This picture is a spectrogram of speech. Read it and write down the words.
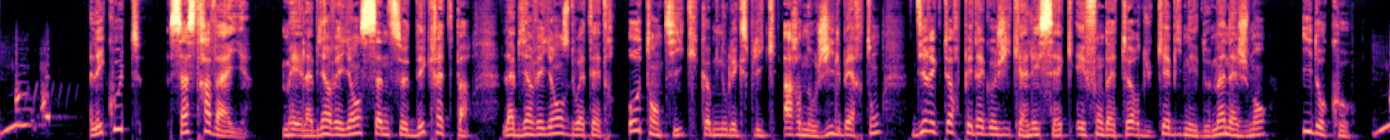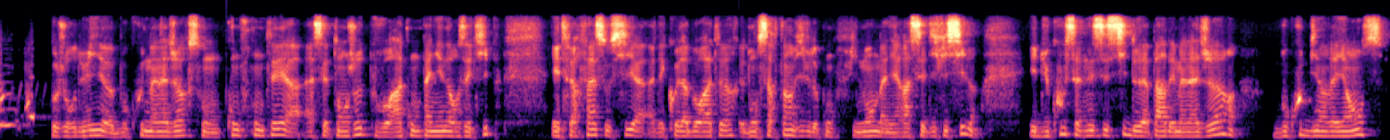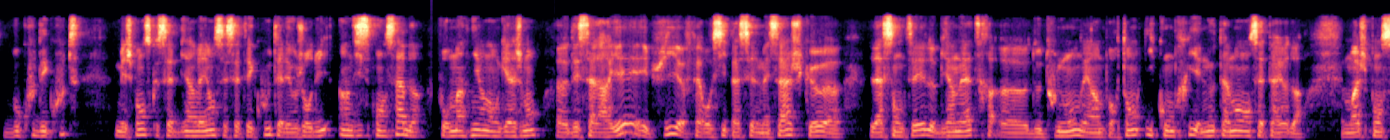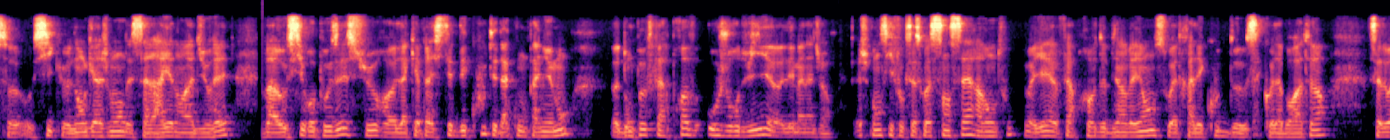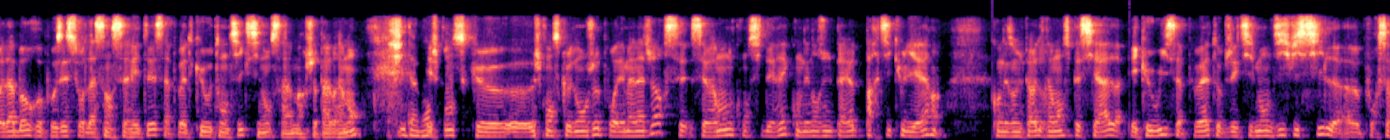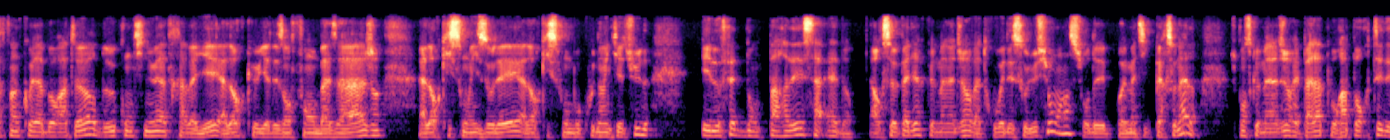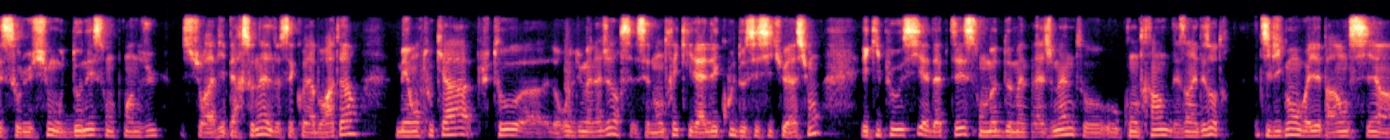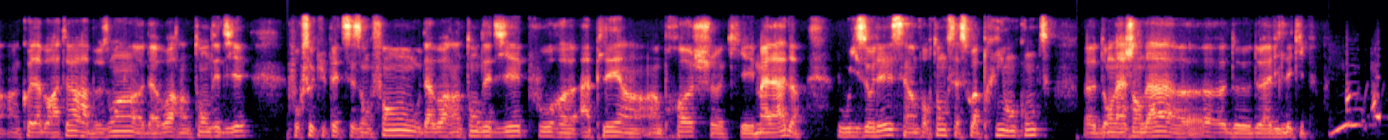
L'écoute, ça se travaille. Mais la bienveillance, ça ne se décrète pas. La bienveillance doit être authentique, comme nous l'explique Arnaud Gilberton, directeur pédagogique à l'ESSEC et fondateur du cabinet de management IDOCO. Aujourd'hui, euh, beaucoup de managers sont confrontés à, cet enjeu de pouvoir accompagner leurs équipes et de faire face aussi à, des collaborateurs dont certains vivent le confinement de manière assez difficile. Et du coup, ça nécessite de la part des managers beaucoup de bienveillance, beaucoup d'écoute mais je pense que cette bienveillance et cette écoute, elle est aujourd'hui indispensable pour maintenir l'engagement euh, des salariés et puis euh, faire aussi passer le message que euh, la santé, le bien-être de tout le monde est important, y compris et notamment dans cette période-là. Moi, je pense aussi que l'engagement des salariés dans la durée va aussi reposer sur la capacité d'écoute et d'accompagnement dont peuvent faire preuve aujourd'hui les managers. Je pense qu'il faut que ça soit sincère avant tout. Vous voyez, faire preuve de bienveillance ou être à l'écoute de ses collaborateurs, ça doit d'abord reposer sur de la sincérité. Ça peut être que authentique, sinon ça marche pas vraiment. Évidemment. Et je pense que euh, je pense que l'enjeu pour les managers, c'est vraiment de considérer qu'on est dans une période particulière qu'on est dans une période vraiment spéciale et que oui, ça peut être objectivement difficile euh, pour certains collaborateurs de continuer à travailler alors qu'il y a des enfants en bas âge, alors qu'ils sont isolés, alors qu'ils se font beaucoup d'inquiétudes. Et le fait d'en parler, ça aide. Alors ça ne veut pas dire que le manager va trouver des solutions hein, sur des problématiques personnelles. Je pense que le manager n'est pas là pour apporter des solutions ou donner son point de vue sur la vie personnelle de ses collaborateurs, mais en tout cas, plutôt euh, le rôle du manager, c'est de montrer qu'il est à l'écoute de ces situations et qu'il peut aussi adapter son mode de management aux contraintes des uns et des autres. Typiquement, vous voyez, par exemple, si un, collaborateur a besoin euh, d'avoir un temps dédié pour s'occuper de ses enfants ou d'avoir un temps dédié pour euh, appeler un, proche qui est malade ou isolé, c'est important que ça soit pris en compte dans l'agenda de la vie de l'équipe.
